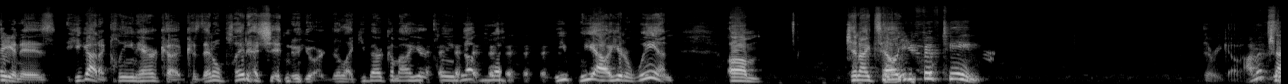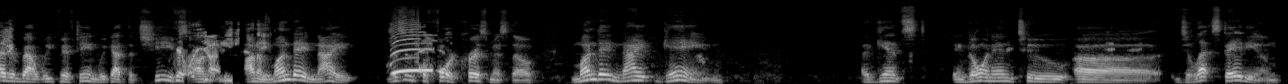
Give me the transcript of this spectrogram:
saying is he got a clean haircut because they don't play that shit in New York. They're like, you better come out here cleaned up. we we out here to win. Um, can I tell week you? 15. There we go. I'm excited about week 15. We got the Chiefs Yeah, on, on a Monday night. This is before Christmas, though. Monday night game against and going into uh, Gillette Stadium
